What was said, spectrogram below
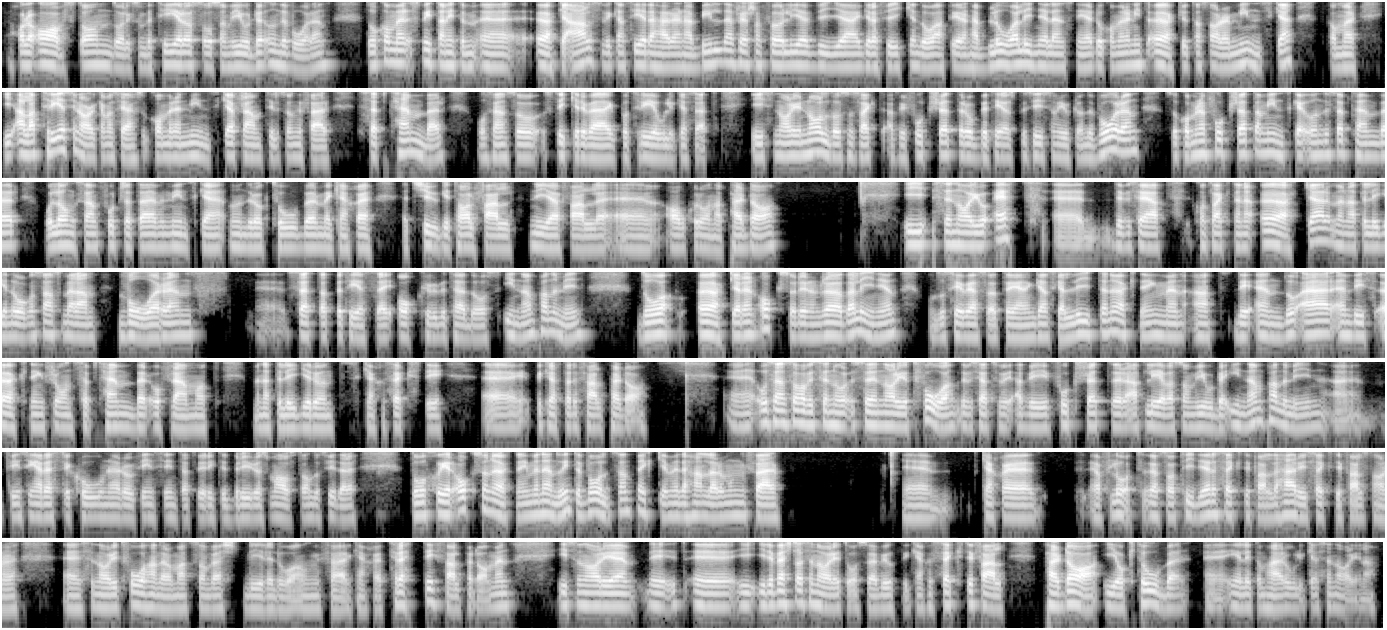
håller avstånd och liksom beter oss så som vi gjorde under våren, då kommer smittan inte eh, öka alls. Vi kan se det här i den här bilden för er som följer via grafiken då, att det är den här blåa linjen längst ner. Då kommer den inte öka utan snarare minska. Kommer, I alla tre scenarier kan man säga så kommer den minska fram till ungefär september och sen så sticker det iväg på tre olika sätt. I scenario 0 då som sagt att vi fortsätter att bete oss precis som vi gjort under våren så kommer den fortsätta minska under september och långsamt fortsätta även minska under oktober med kanske ett 20-tal fall, nya fall eh, av corona per dag. I scenario 1, eh, det vill säga att kontakterna ökar men att det ligger någonstans mellan vårens eh, sätt att bete sig och hur vi betedde oss innan pandemin, då ökar den också, det är den röda linjen. Och då ser vi alltså att det är en ganska liten ökning, men att det ändå är en viss ökning från september och framåt, men att det ligger runt kanske 60 eh, bekräftade fall per dag. Eh, och sen så har vi scenario två, det vill säga att vi, att vi fortsätter att leva som vi gjorde innan pandemin. Eh, finns inga restriktioner och det finns inte att vi riktigt bryr oss om avstånd och så vidare. Då sker också en ökning, men ändå inte våldsamt mycket, men det handlar om ungefär eh, kanske, ja förlåt, jag sa tidigare 60 fall, det här är ju 60 fall snarare. Eh, scenario 2 handlar om att som värst blir det då ungefär kanske 30 fall per dag. Men i, scenario, eh, eh, i, det värsta scenariot då så är vi uppe i kanske 60 fall per dag i oktober enligt de här olika scenarierna.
